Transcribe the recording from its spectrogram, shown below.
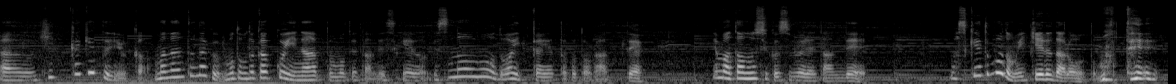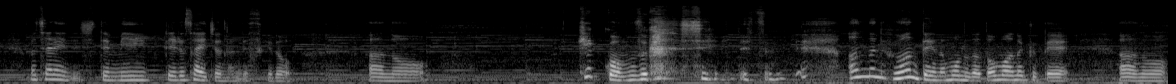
あのきっかけというか、まあ、なんとなくもともとかっこいいなと思ってたんですけどでスノーボードは1回やったことがあってで、まあ、楽しく滑れたんで、まあ、スケートボードもいけるだろうと思って まあ、チャレンジしてみてる最中なんですけどあの結構難しいです。あんなに不安定なものだと思わなくてあの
